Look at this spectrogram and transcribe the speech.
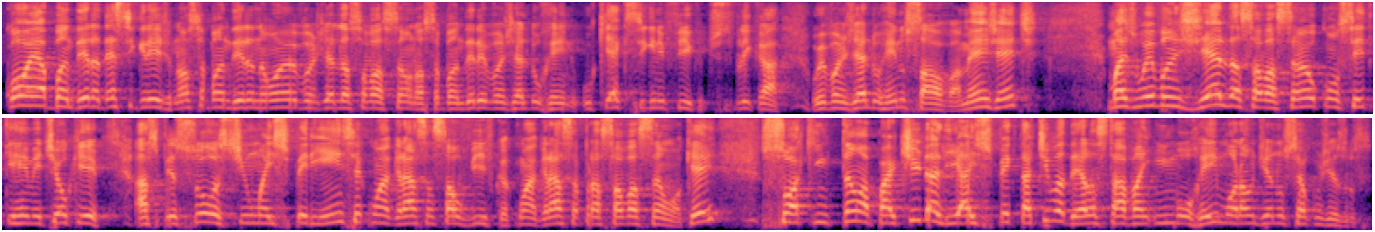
Qual é a bandeira dessa igreja? Nossa bandeira não é o Evangelho da Salvação, nossa bandeira é o Evangelho do Reino. O que é que significa? Deixa eu explicar. O Evangelho do Reino salva, amém, gente? Mas o evangelho da salvação é o conceito que remetia ao quê? As pessoas tinham uma experiência com a graça salvífica, com a graça para a salvação, ok? Só que então, a partir dali, a expectativa delas estava em morrer e morar um dia no céu com Jesus.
